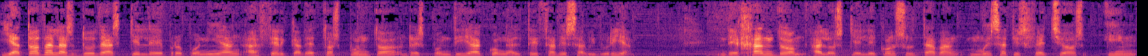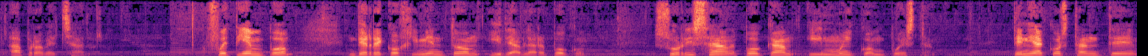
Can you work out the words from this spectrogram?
y a todas las dudas que le proponían acerca de estos puntos respondía con alteza de sabiduría, dejando a los que le consultaban muy satisfechos y aprovechados. Fue tiempo de recogimiento y de hablar poco, su risa poca y muy compuesta. Tenía constante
